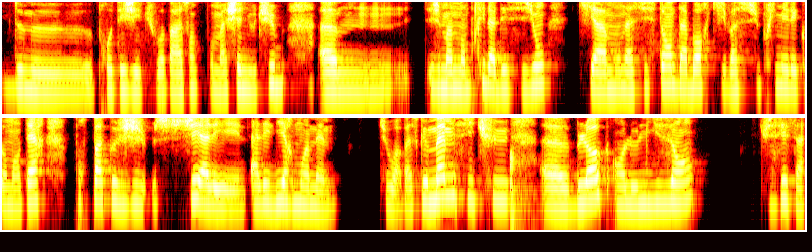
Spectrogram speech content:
de me protéger. Tu vois, par exemple, pour ma chaîne YouTube, euh, j'ai maintenant pris la décision qu'il y a mon assistant d'abord qui va supprimer les commentaires pour pas que j'ai à les, à les lire moi-même. Tu vois, parce que même si tu euh, bloques en le lisant, tu sais ça.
